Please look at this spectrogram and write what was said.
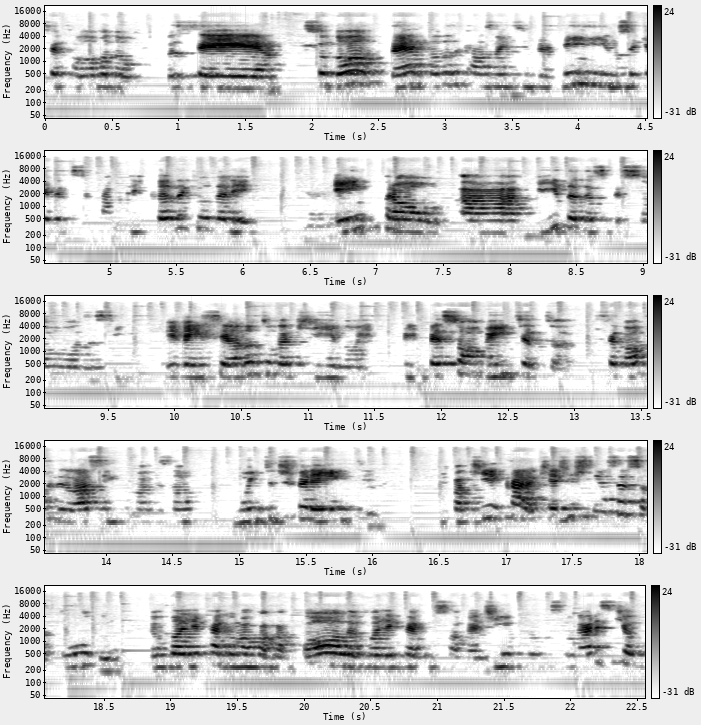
você falou, Rodolfo, você estudou, né, todas aquelas noites em dormir, não sei o que, você tá aplicando aquilo dali em prol a vida das pessoas, assim, vivenciando tudo aquilo e, e pessoalmente você volta de lá assim com uma visão muito diferente. Tipo, aqui, cara, aqui a gente tem acesso a tudo. Eu vou ali pegar uma Coca-Cola, eu vou ali pegar um salgadinho. Para os lugares que eu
